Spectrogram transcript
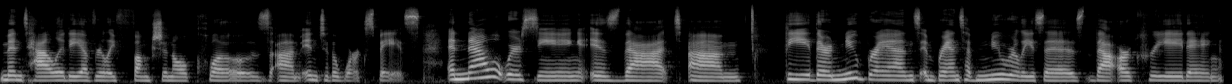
mentality of really functional clothes um, into the workspace. And now what we're seeing is that. Um, the new brands and brands have new releases that are creating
